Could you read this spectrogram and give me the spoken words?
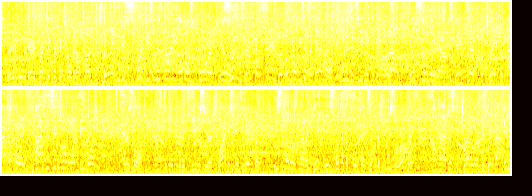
So they're going to move in there to try to take back control. Then now Convict's the way. He just. He's in the three. Almost four kills. Swings back downstairs, but oh no, he's out of ammo. He needs a teammate to bail it out. He'll still go down. Stands there for the trade, but Magisk Boy has this into a 1v1. Stanislaw has to go for the defuse here, try to sneak it in, but he still doesn't have a kit, and he's still got the full 10 second defuse to work with. Now Magus can try to lurk his way back in,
